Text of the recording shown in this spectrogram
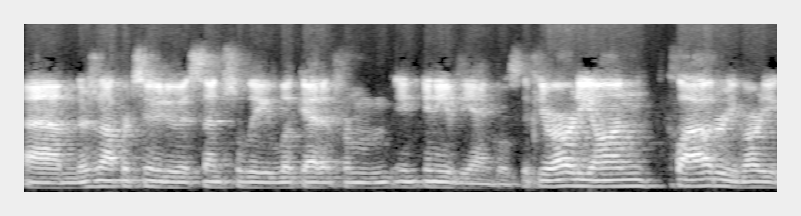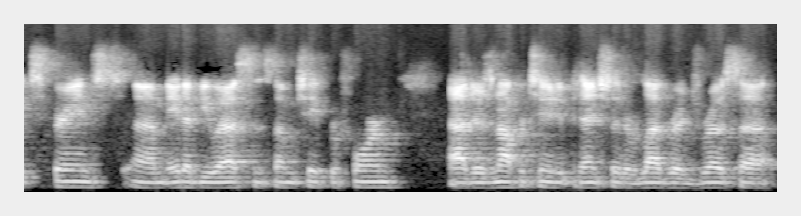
um, there's an opportunity to essentially look at it from in, any of the angles. If you're already on cloud or you've already experienced um, AWS in some shape or form, there's an opportunity potentially to leverage ROSA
